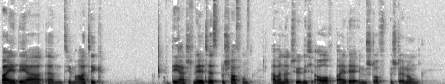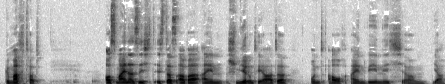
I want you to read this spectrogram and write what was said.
bei der ähm, Thematik der Schnelltestbeschaffung, aber natürlich auch bei der Impfstoffbestellung gemacht hat. Aus meiner Sicht ist das aber ein Schmierentheater und auch ein wenig, ähm, ja,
